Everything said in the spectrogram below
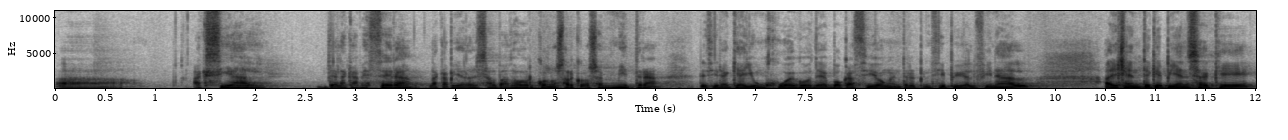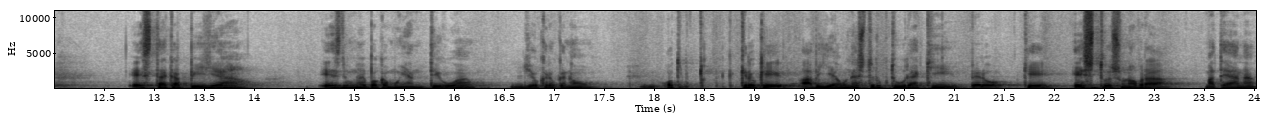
ah, axial de la cabecera, la capilla del Salvador, con los arcos en mitra, es decir, aquí hay un juego de vocación entre el principio y el final. Hay gente que piensa que esta capilla es de una época muy antigua, yo creo que no. Creo que había una estructura aquí, pero que esto es una obra mateana.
